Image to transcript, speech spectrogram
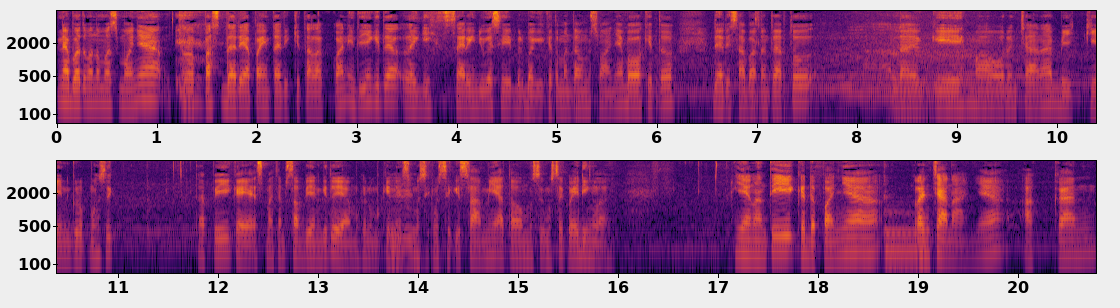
Nah buat teman-teman semuanya terlepas dari apa yang tadi kita lakukan intinya kita lagi sharing juga sih berbagi ke teman-teman semuanya bahwa kita dari sahabat lentar tuh lagi mau rencana bikin grup musik tapi kayak semacam sabian gitu ya mungkin mungkin Hmm. musik-musik islami atau musik-musik wedding lah yang nanti ke depannya rencananya akan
